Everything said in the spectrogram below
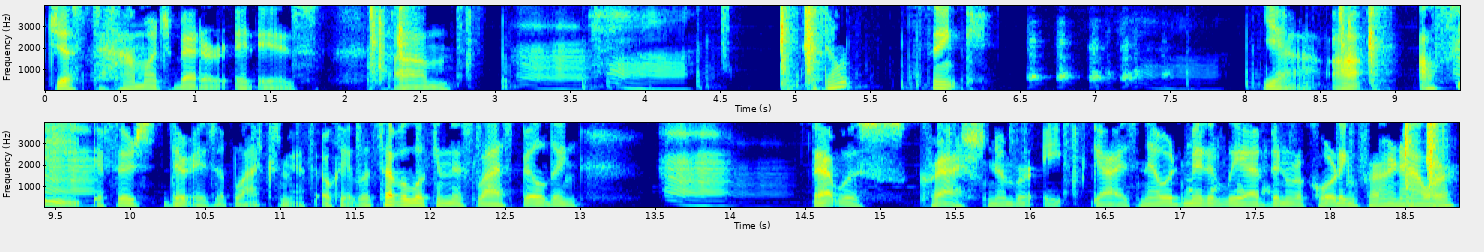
just how much better it is. Um, I don't think. Yeah, uh, I'll see if there's there is a blacksmith. Okay, let's have a look in this last building. That was crash number eight, guys. Now, admittedly, I've been recording for an hour,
